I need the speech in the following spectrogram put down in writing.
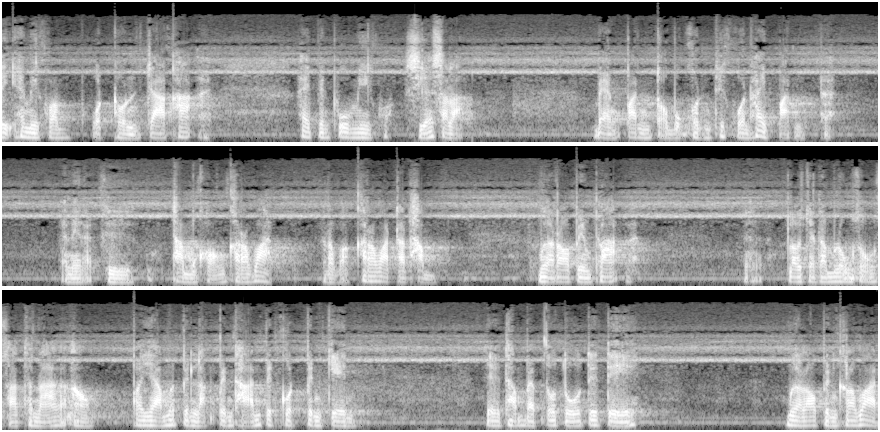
ติให้มีความอดทนจาคะ ให้เป็นผู้มีเสียสละ แบ่งปันต่อบุคคลที่ควรให้ปันนะอันนี้แหละคือธรรมของคารวะเราว่าคารวะธรรม เมื่อเราเป็นพระเราจะดำรงทรงศาสนาเอาพยายามมันเป็นหลักเป็นฐานเป็นกฎเป็นเกณฑ์จะทำแบบโตโตเตเต เมื่อเราเป็นฆราวาส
